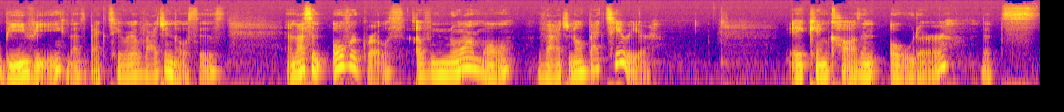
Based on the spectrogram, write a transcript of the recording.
BV, that's bacterial vaginosis, and that's an overgrowth of normal vaginal bacteria. It can cause an odor that's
